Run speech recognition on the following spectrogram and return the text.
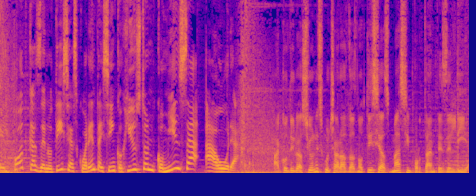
El podcast de Noticias 45 Houston comienza ahora. A continuación escucharás las noticias más importantes del día.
